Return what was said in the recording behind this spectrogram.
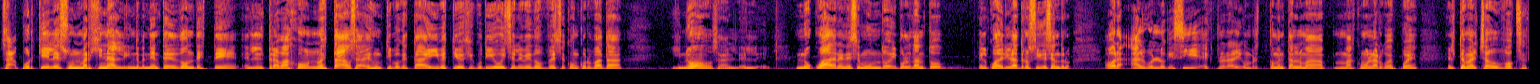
O sea, porque él es un marginal, independiente de dónde esté, en el trabajo no está. O sea, es un tipo que está ahí vestido ejecutivo y se le ve dos veces con corbata y no, o sea, el- el- no cuadra en ese mundo y por lo tanto el cuadrilátero sigue siéndolo. Ahora, algo en lo que sí explorar y comentarlo más, más como largo después, el tema del Shadow Boxer.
